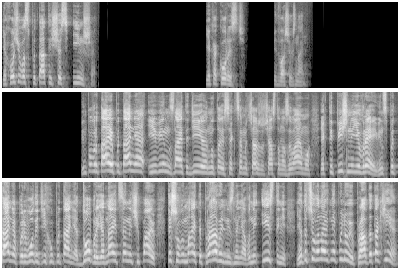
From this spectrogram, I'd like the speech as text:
Я хочу вас питати щось інше. Яка користь від ваших знань? Він повертає питання, і він, знаєте, діє, ну, тобто, як це ми часто називаємо, як типічний єврей. Він з питання переводить їх у питання. Добре, я навіть це не чіпаю. Те, що ви маєте правильні знання, вони істинні. Я до цього навіть не апелюю. Правда, так є.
